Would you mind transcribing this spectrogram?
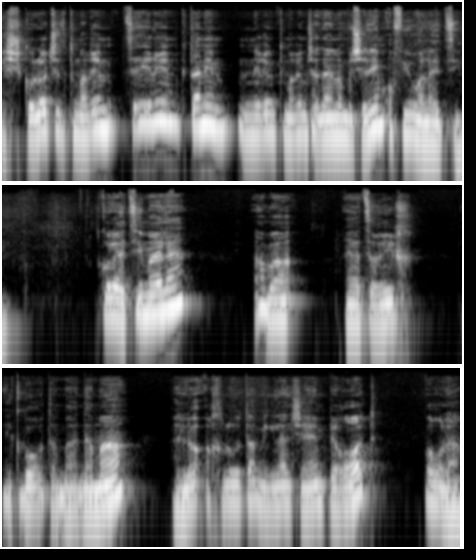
ואשכולות של תמרים צעירים, קטנים, נראים תמרים שעדיין לא בשלים, הופיעו על העצים. כל העצים האלה, אבא היה צריך לקבור אותם באדמה, ולא אכלו אותם בגלל שהם פירות עורלה.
